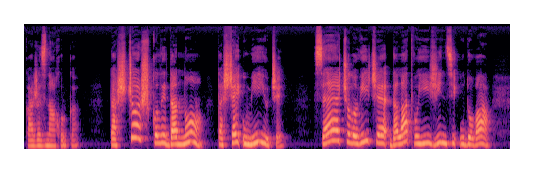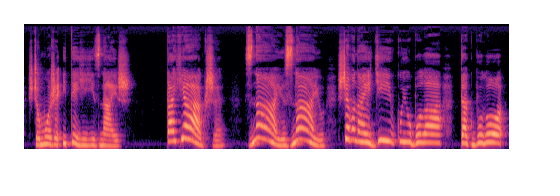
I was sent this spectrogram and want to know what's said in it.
каже знахурка. Та що ж, коли дано, та ще й уміючи? Все, чоловіче, дала твоїй жінці удова, що, може, і ти її знаєш. Та як же? Знаю, знаю, ще вона і дівкою була, так було.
